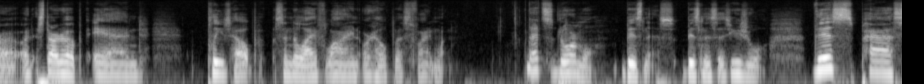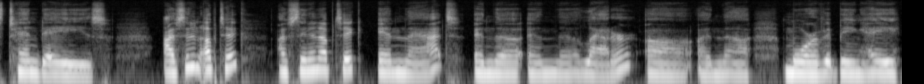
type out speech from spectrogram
a, a startup and please help send a lifeline or help us find one. That's normal business business as usual. This past 10 days i've seen an uptick I've seen an uptick in that, in the in the latter, uh, and the more of it being, hey,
